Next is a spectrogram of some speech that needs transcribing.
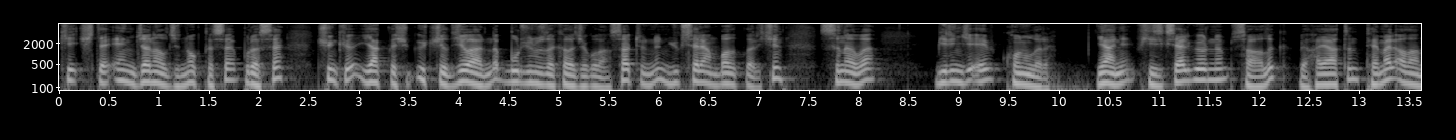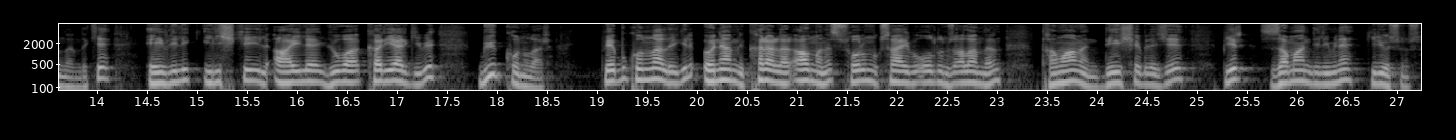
Ki işte en can alıcı noktası burası. Çünkü yaklaşık 3 yıl civarında burcunuzda kalacak olan Satürn'ün yükselen balıklar için sınava birinci ev konuları. Yani fiziksel görünüm, sağlık ve hayatın temel alanlarındaki evlilik, ilişki, aile, yuva, kariyer gibi büyük konular ve bu konularla ilgili önemli kararlar almanız, sorumluluk sahibi olduğunuz alanların tamamen değişebileceği bir zaman dilimine giriyorsunuz.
